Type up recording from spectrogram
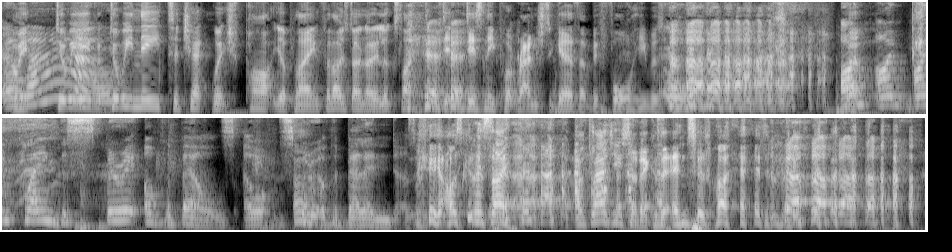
Oh, I mean, wow. do we even, do we need to check which part you're playing? For those who don't know, it looks like D- Disney put Ranj together before he was born. I'm, I'm I'm playing the spirit of the bells or the spirit oh. of the bell end. As I I was going to say, I'm glad you said it because it entered my head.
